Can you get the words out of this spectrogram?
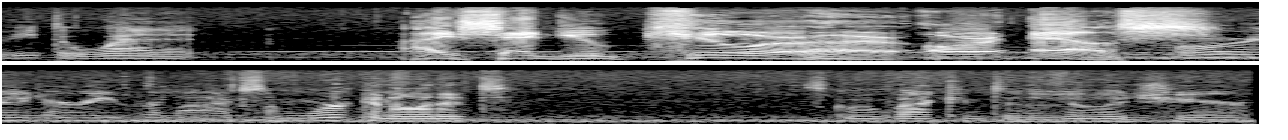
we need to wet it. I said you cure her, or else. Alright, alright, relax. I'm working on it. Let's go back into the village here.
